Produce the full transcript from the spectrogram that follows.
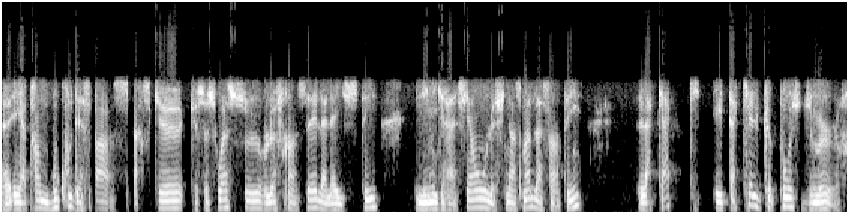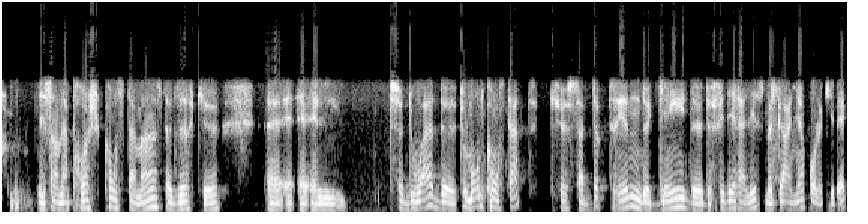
et à prendre beaucoup d'espace parce que que ce soit sur le français, la laïcité, l'immigration, le financement de la santé, la CAC est à quelques pouces du mur et s'en approche constamment, c'est-à-dire que euh, elle, elle se doit de tout le monde constate que sa doctrine de gain de, de fédéralisme gagnant pour le Québec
